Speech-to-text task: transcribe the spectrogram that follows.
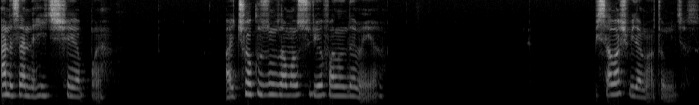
Anne sen de hiç şey yapma ya. Ay çok uzun zaman sürüyor falan deme ya. Bir savaş bile mi atamayacağız?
